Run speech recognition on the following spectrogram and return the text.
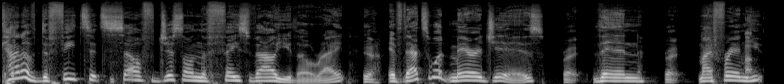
Kind of defeats itself just on the face value, though, right? Yeah. If that's what marriage is, Right. then Right. my friend, you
